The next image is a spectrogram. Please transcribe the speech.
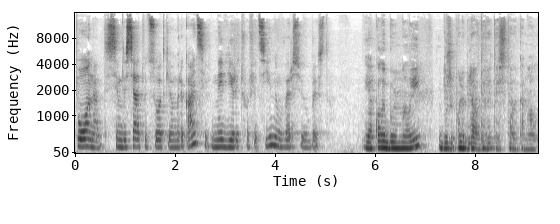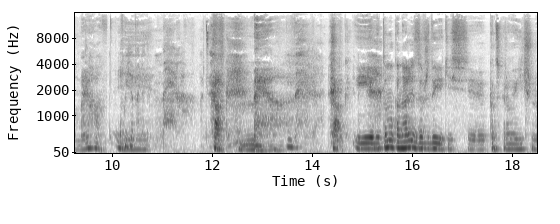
понад 70% американців не вірять в офіційну версію вбивства. Я коли був малий, дуже полюбляв дивитись телеканал Мега. І... Ой, я Мега. Оце. Так, Мега. Мега. Так, і на тому каналі завжди якісь е, конспірологічну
